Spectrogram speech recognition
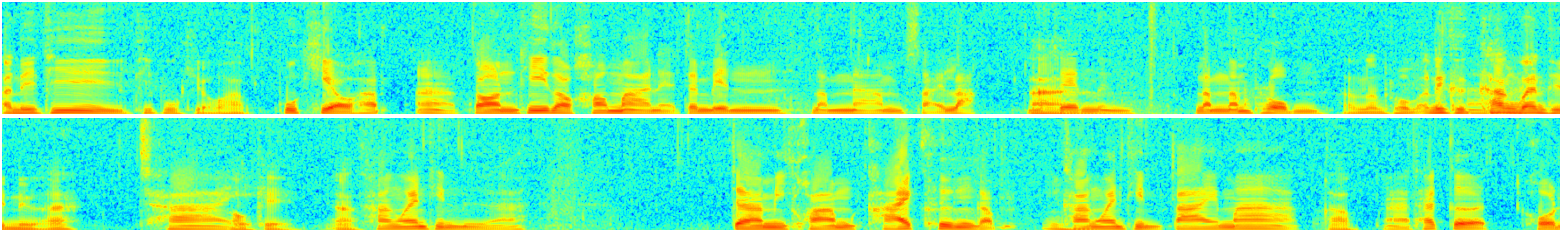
อันนี้ที่ที่ภูเขียวครับภูเขียวครับอ่าตอนที่เราเข้ามาเนี่ยจะเป็นลำน้ำสายหลักอีกอ่าเส้นหนึ่งลำน้ำพรมลำน้ำพรม อันนี้คือข้างแว่นทิศเหนือ ใช่โอเคอะข้างแว่นถิ่นเหนือ จะมีความคล้ายคลึงกับอืมข้างแว่นถิ่นใต้มากครับอ่าถ้าเกิดคน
